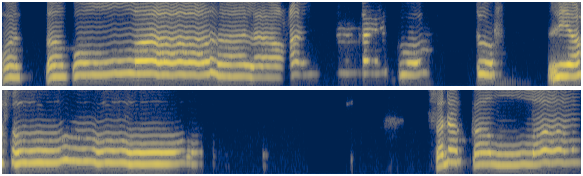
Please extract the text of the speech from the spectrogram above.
واتقوا الله لعلكم تفلحون صدق الله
